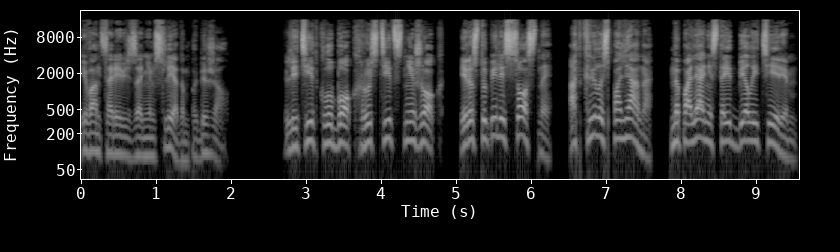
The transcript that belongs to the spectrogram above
Иван-царевич за ним следом побежал. Летит клубок, хрустит снежок, и расступились сосны, открылась поляна, на поляне стоит белый терем,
